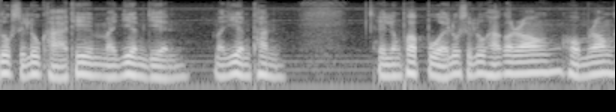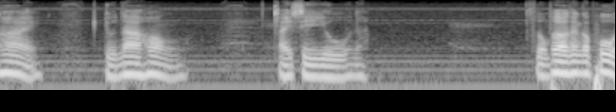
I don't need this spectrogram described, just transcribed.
ลูกศิษย์ลูกหาที่มาเยี่ยมเยียน มาเยี่ยมท่าน เห็นหลวงพ่อป่วยลูกศิษย์ลูกหาก็ร้องห่มร้องไห้ อยู่หน้าห้องไอซียูนะหลวงพ่อท่านก็พูด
